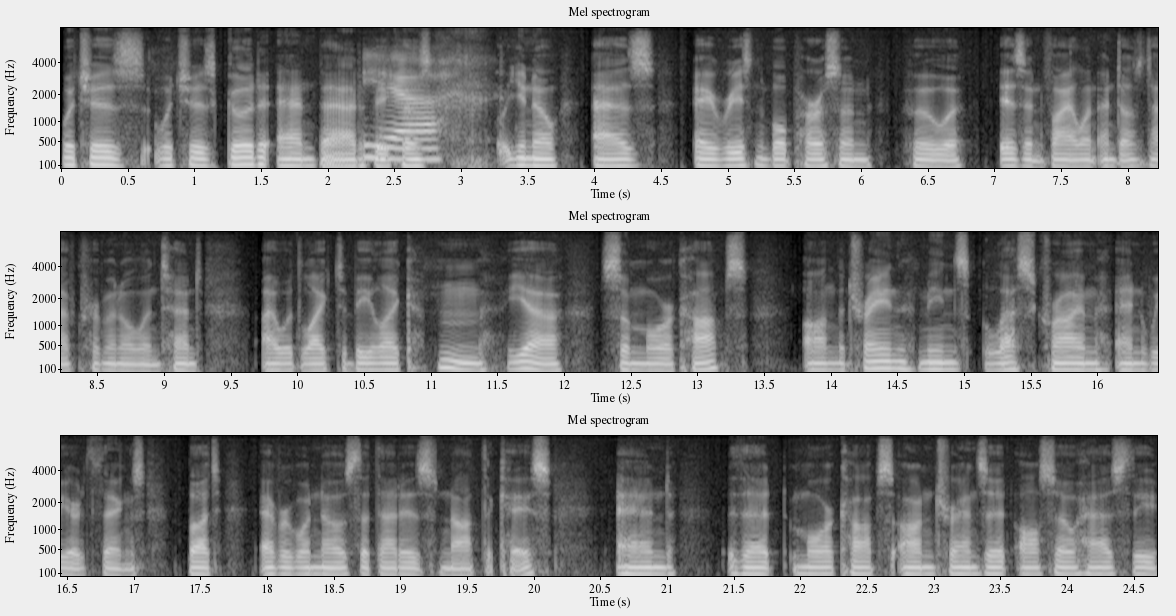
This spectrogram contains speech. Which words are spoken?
Which is which is good and bad because yeah, you know, as a reasonable person who isn't violent and doesn't have criminal intent, I would like to be like, hmm, yeah, some more cops on the train means less crime and weird things. But everyone knows that that is not the case, and that more cops on transit also has the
